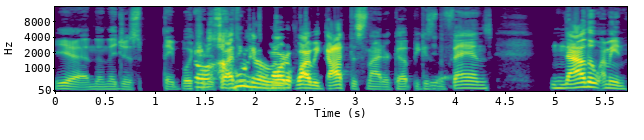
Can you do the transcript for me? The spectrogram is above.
Yeah, and then they just they butchered So, it. So uh, I think that's part of why we got the Snyder Cut because Yeah. the fans now that I mean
